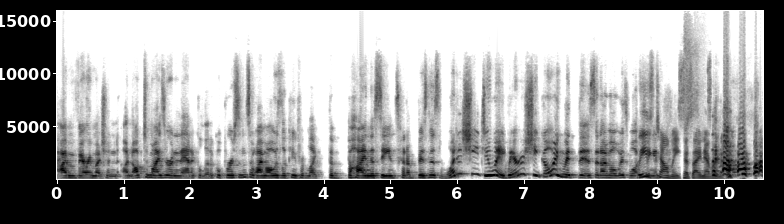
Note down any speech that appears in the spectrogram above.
I'm very much an, an optimizer and an analytical person. So I'm always looking from like the behind the scenes kind of business. What is she doing? Where is she going with this? And I'm always watching. Please and- tell me because I never know.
